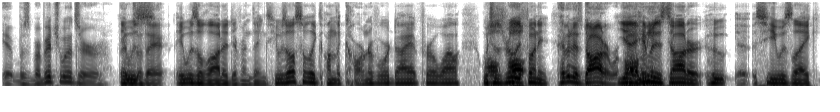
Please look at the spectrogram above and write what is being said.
it was barbiturates or it was it was a lot of different things. He was also like on the carnivore diet for a while, which All- is really all- funny. Him and his daughter. Were Yeah, him and his daughter, who uh, he was like,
